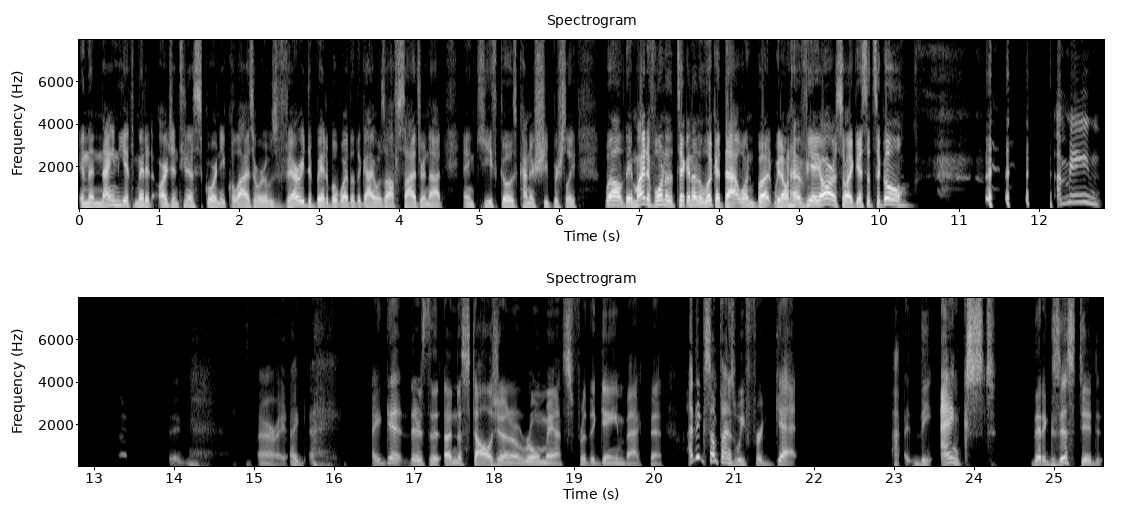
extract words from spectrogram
In the 90th minute, Argentina scored an equalizer where it was very debatable whether the guy was offsides or not. And Keith goes kind of sheepishly, Well, they might have wanted to take another look at that one, but we don't have VAR, so I guess it's a goal. I mean, all right. I. I get there's a, a, nostalgia and a romance for the game back then. I think sometimes we forget uh, the angst that existed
